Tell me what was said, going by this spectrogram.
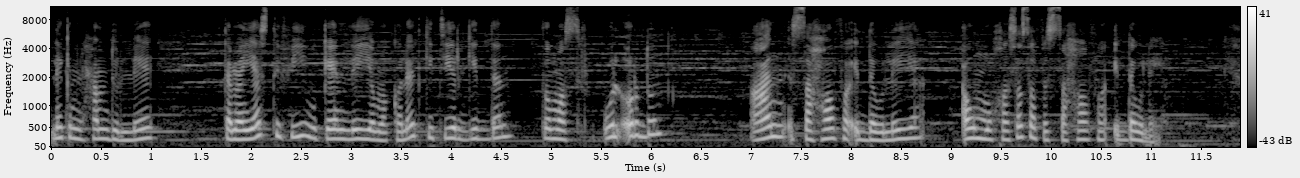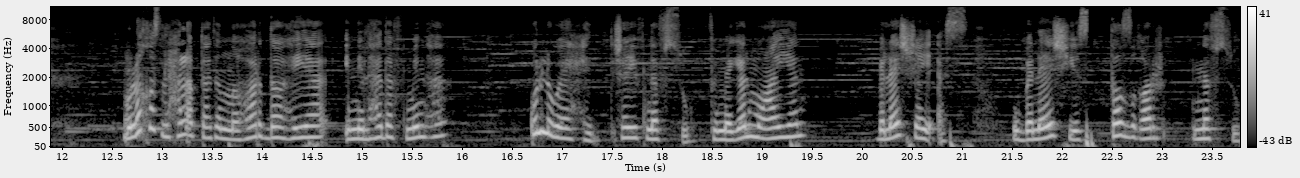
لكن الحمد لله تميزت فيه وكان ليا مقالات كتير جدا في مصر والأردن عن الصحافة الدولية أو مخصصة في الصحافة الدولية. ملخص الحلقة بتاعت النهاردة هي إن الهدف منها كل واحد شايف نفسه في مجال معين بلاش ييأس وبلاش يستصغر نفسه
